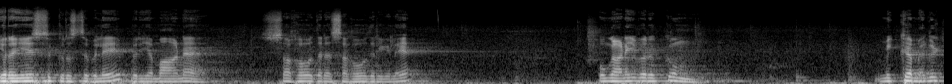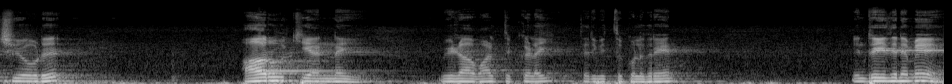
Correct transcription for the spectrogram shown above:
இறை கிறிஸ்துவிலே பிரியமான சகோதர சகோதரிகளே உங்கள் அனைவருக்கும் மிக்க மகிழ்ச்சியோடு ஆரோக்கிய அன்னை விழா வாழ்த்துக்களை தெரிவித்துக் கொள்கிறேன். இன்றைய தினமே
